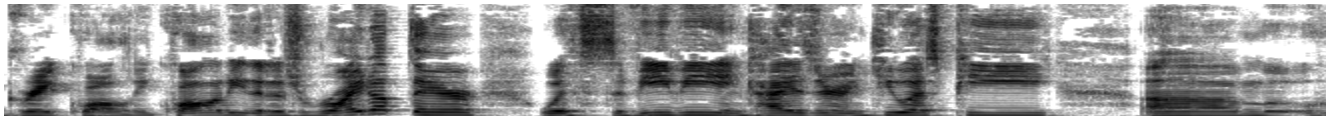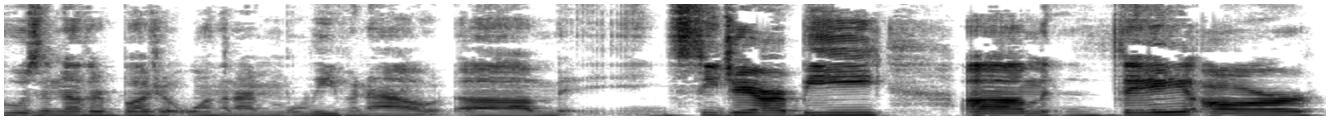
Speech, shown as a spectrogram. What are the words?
great quality. Quality that is right up there with Civivi and Kizer and QSP. Um, who's another budget one that I'm leaving out? Um, CJRB. Um, they are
